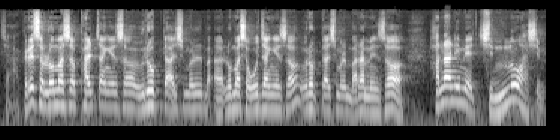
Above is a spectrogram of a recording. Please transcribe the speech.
자, 그래서 로마서 8장에서 의롭다 하심을 아, 로마서 5장에서 의롭다 하심을 말하면서 하나님의 진노하심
